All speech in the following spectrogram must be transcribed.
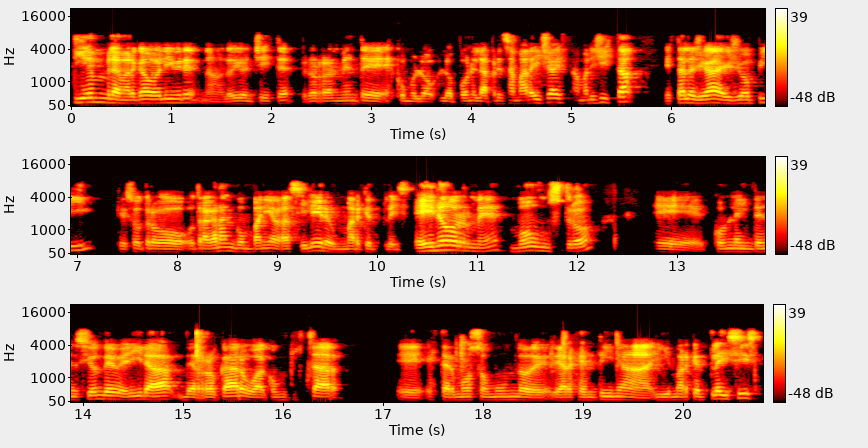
tiembla Mercado Libre, no, lo digo en chiste, pero realmente es como lo, pone la prensa amarillista, está la llegada de Jopi, que es otro, otra gran compañía brasilera, un marketplace enorme, monstruo, eh, con la intención de venir a derrocar o a conquistar eh, este hermoso mundo de, de, Argentina y marketplaces,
